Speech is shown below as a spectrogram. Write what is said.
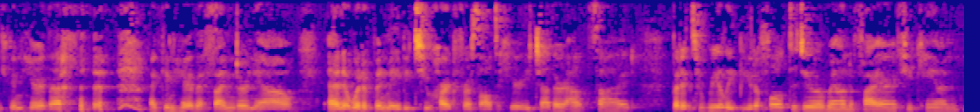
you can hear the, I can hear the thunder now, and it would have been maybe too hard for us all to hear each other outside, but it's really beautiful to do around a fire if you can.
